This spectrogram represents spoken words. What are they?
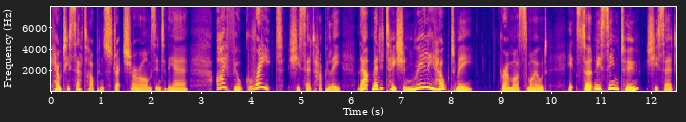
Kelti sat up and stretched her arms into the air. I feel great, she said happily. That meditation really helped me. Grandma smiled. It certainly seemed to, she said.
